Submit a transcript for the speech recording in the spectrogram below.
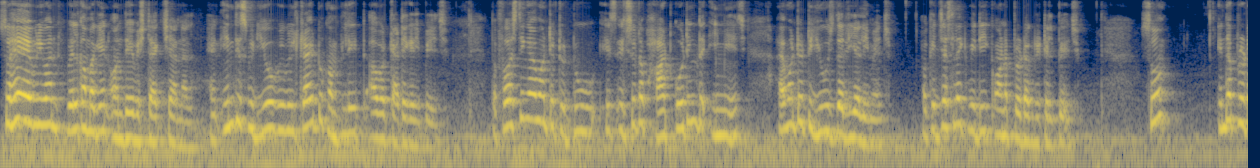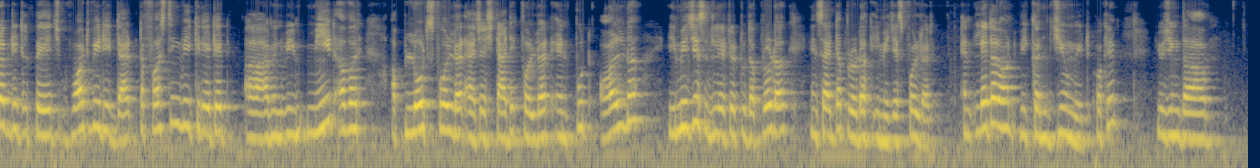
So hey everyone, welcome again on DevStack channel and in this video we will try to complete our category page. The first thing I wanted to do is instead of hard coding the image, I wanted to use the real image. Okay, just like we did on a product detail page. So in the product detail page, what we did that the first thing we created, uh, I mean we made our uploads folder as a static folder and put all the images related to the product inside the product images folder and later on we consume it okay using the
